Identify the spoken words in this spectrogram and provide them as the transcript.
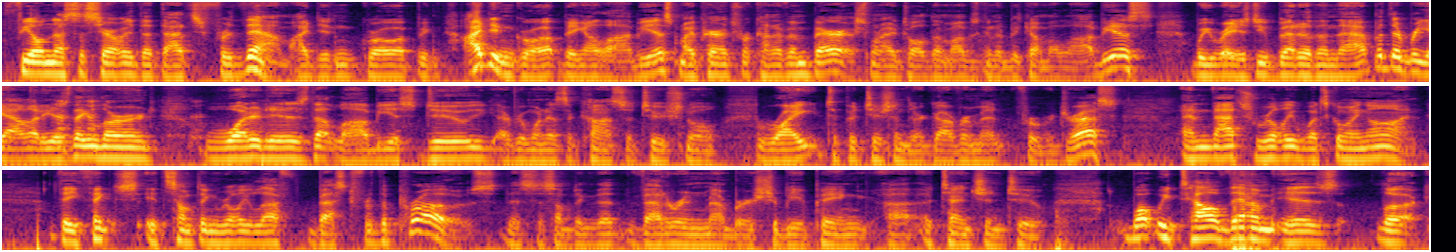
feel necessarily that that's for them. I didn't grow up being, I didn't grow up being a lobbyist. My parents were kind of embarrassed when I told them I was going to become a lobbyist. We raised you better than that. But the reality is they learned what it is that lobbyists do. Everyone has a constitutional right to petition their government for redress. And that's really what's going on they think it's something really left best for the pros. This is something that veteran members should be paying uh, attention to. What we tell them is look,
